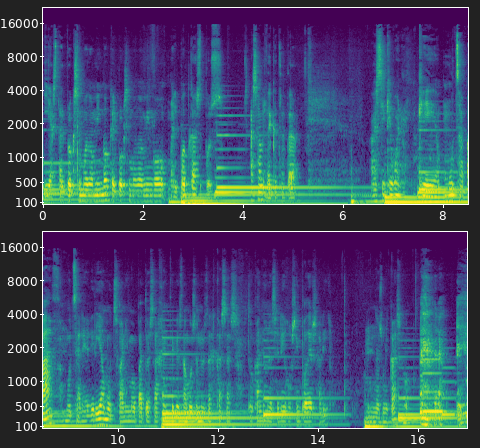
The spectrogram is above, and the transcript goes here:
y hasta el próximo domingo, que el próximo domingo el podcast pues a saber de qué tratará. Así que bueno, que mucha paz, mucha alegría, mucho ánimo para toda esa gente que estamos en nuestras casas tocándonos el higo sin poder salir. No es mi caso.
